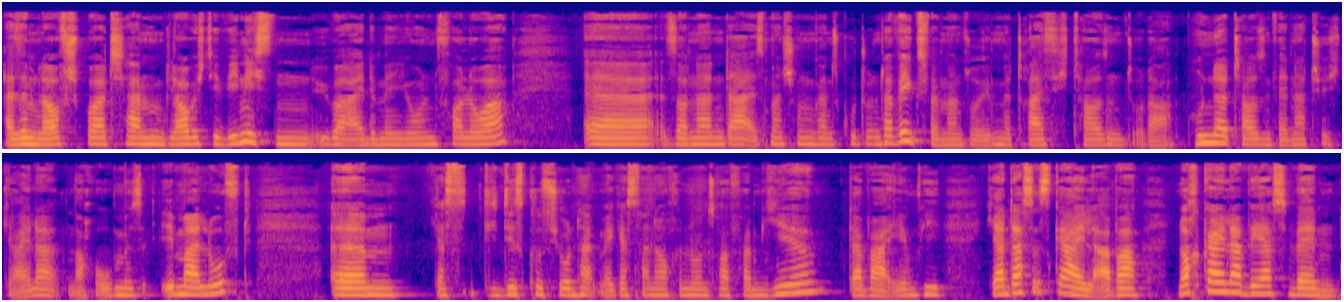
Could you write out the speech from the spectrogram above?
Also im Laufsport haben, glaube ich, die wenigsten über eine Million Follower. Äh, sondern da ist man schon ganz gut unterwegs, wenn man so eben mit 30.000 oder 100.000 wäre natürlich geiler. Nach oben ist immer Luft. Ähm, das, die Diskussion hatten wir gestern auch in unserer Familie. Da war irgendwie, ja, das ist geil, aber noch geiler wäre es, wenn.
